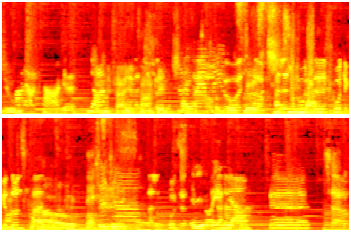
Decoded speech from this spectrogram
Dank. Macht es gut. Feiertage. Schöne Feiertage. Schöne Feiertage. Alles Gute, gute Gesundheit. Ciao. Mach's gut. Alles Gute. Im neuen Jahr. Ciao.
